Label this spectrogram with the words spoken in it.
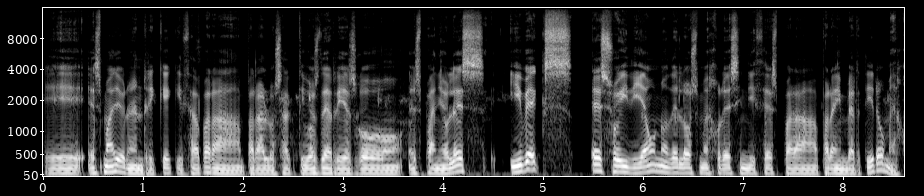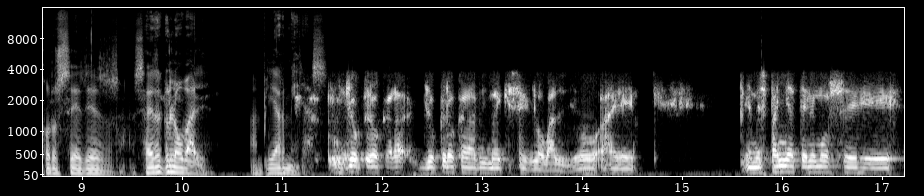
eh, es mayor, Enrique, quizá para, para los activos de riesgo españoles. ¿IBEX es hoy día uno de los mejores índices para, para invertir o mejor ser, ser global? Ampliar miras? Yo creo que ahora, yo creo que ahora mismo hay que ser global. Yo, eh, en España tenemos eh,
